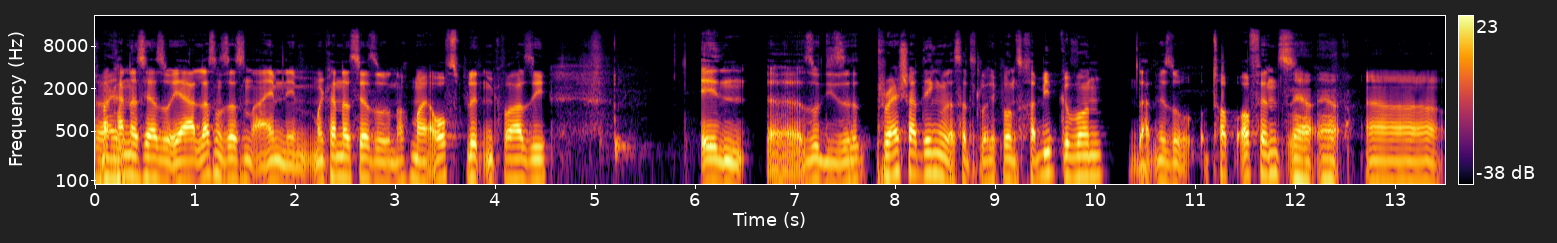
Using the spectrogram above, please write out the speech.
Man rein. kann das ja so, ja, lass uns das in einem nehmen. Man kann das ja so nochmal aufsplitten quasi in äh, so diese Pressure-Ding. Das hat, glaube ich, bei uns Habib gewonnen. Da hatten wir so Top-Offense. ja, ja. äh,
